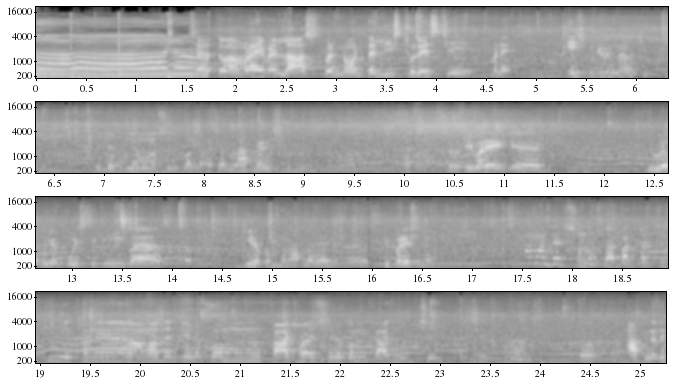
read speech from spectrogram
আলো। আচ্ছা তো আমরা এবারে last but not the least চলে এসেছি। মানে এই স্টুডিওর নাম কি? এটা প্রিয়মা শিল্পালয়। আচ্ছা মানে আপনারই স্টুডিও আচ্ছা তো এবারে দুর্গা পুজোর পরিস্থিতি বা কীরকম মানে আপনাদের প্রিপারেশন আর আমাদের শোনো ব্যাপারটা হচ্ছে কি এখানে আমাদের যেরকম কাজ হয় সেরকমই কাজ হচ্ছে। আচ্ছা। হ্যাঁ। তো আপনাদের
